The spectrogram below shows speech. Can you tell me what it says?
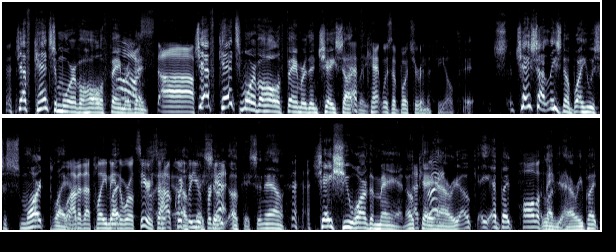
Jeff Kent's more of a Hall of Famer oh, than stop. Jeff Kent's more of a Hall of Famer than Chase Utley. Jeff Kent was a butcher in the field. Ch- Chase Utley's no boy. He was a smart player. Well, how about that play he made in the World Series? So how quickly you okay, so- forget? okay, so now, Chase, you are the man. Okay, right. Harry. Okay, uh, but Hall of I love Fame. you, Harry. But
